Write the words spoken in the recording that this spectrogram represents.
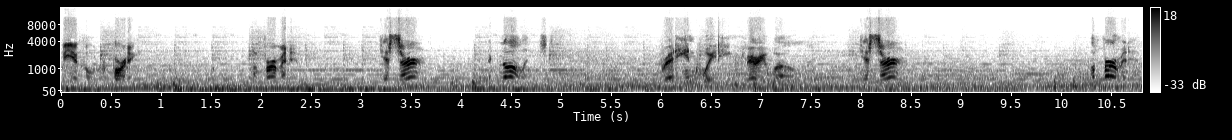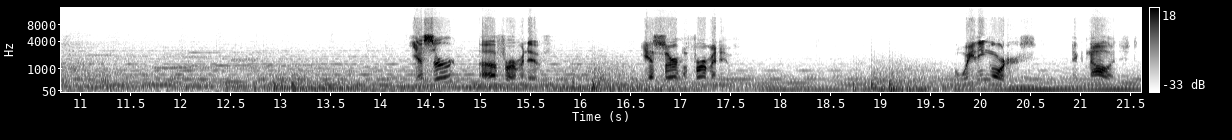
Vehicle reporting. Affirmative. Yes, sir. Acknowledged. Ready and waiting. Very well. Yes, sir. Affirmative. Yes, sir. Affirmative. Yes, sir. Affirmative. Awaiting orders. Acknowledged.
